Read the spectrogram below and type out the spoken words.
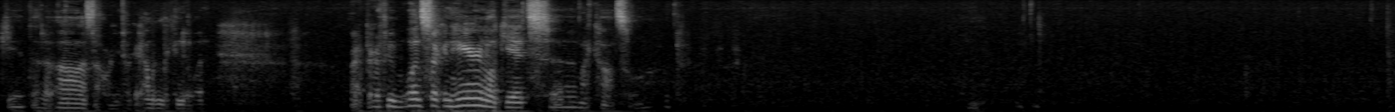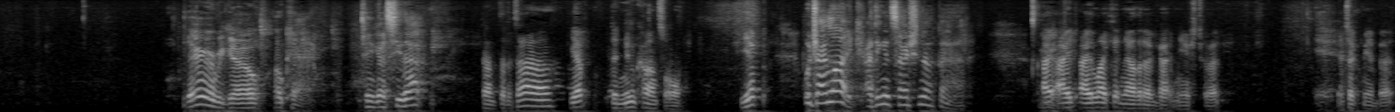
get that. Up. Oh, that's not working. Okay, I'm gonna make a new one. All right, bear with me one second here, and I'll get uh, my console. There we go. Okay. Can you guys see that? Dun, da, da, da. Yep, the new console. Yep. Which I like. I think it's actually not bad. I, I, I like it now that I've gotten used to it. It took me a bit.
